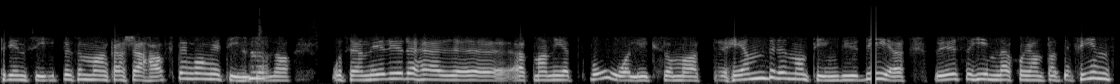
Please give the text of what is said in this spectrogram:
principer som man kanske har haft en gång i tiden. Och, och sen är det ju det här eh, att man är två, liksom att händer det någonting, det är ju det. Det är så himla skönt att det finns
